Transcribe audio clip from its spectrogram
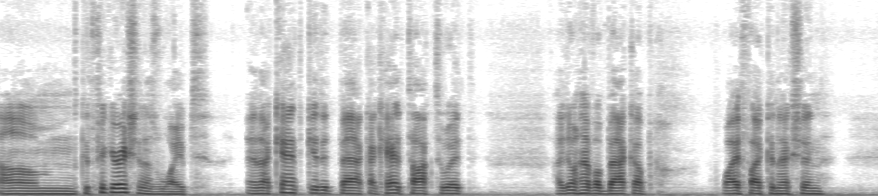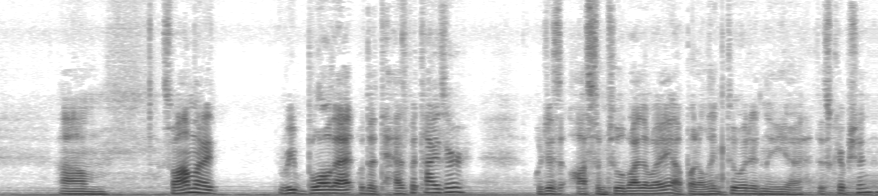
um, configuration is wiped and I can't get it back. I can't talk to it. I don't have a backup Wi-Fi connection. Um, so I'm going to re-blow that with a Tasmotizer which is awesome tool, by the way. I'll put a link to it in the uh, description.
